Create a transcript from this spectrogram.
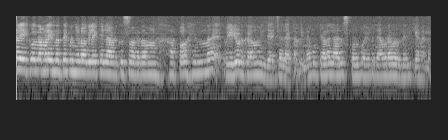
വലൈക്കും നമ്മളെ ഇന്നത്തെ കുഞ്ഞു ലോകിലേക്ക് എല്ലാവർക്കും സ്വാഗതം. അപ്പോൾ ഇന്ന് വീഡിയോ എടുക്കണം എന്ന് വിചാരിച്ചല്ല കേട്ടോ. പിന്നെ കുട്ടികളെല്ലാവരും സ്കൂളിൽ പോയപ്പോൾ ഞാൻ ഇവിടെ വെറുതെ ഇരിക്കുകയാണല്ലോ.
